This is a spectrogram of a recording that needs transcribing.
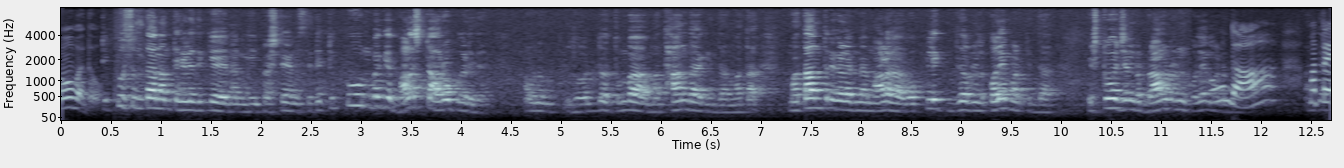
ನೋವದು. ಟಿಪ್ಪು ಸುಲ್ತಾನ್ ಅಂತ ಹೇಳಿದಕ್ಕೆ ನನಗೆ ಈ ಪ್ರಶ್ನೆ ಅನಿಸ್ತಿದೆ ಟಿಪ್ಪು ಬಗ್ಗೆ ಬಹಳಷ್ಟು ಆರೋಪಗಳಿದೆ. ಅವನು ದೊಡ್ಡ ತುಂಬಾ ಮತಾಂಧ ಆಗಿದ್ದ ಮತ ಮತಾಂತರಗಳನ್ನ ಮಾಡ ಒಪ್ಲಿಕ್ಕಿದ್ದವ್ರನ್ನ ಕೊಲೆ ಮಾಡ್ತಿದ್ದ. ಎಷ್ಟೋ ಜನರು ಬ್ರಾಹ್ಮಣರನ್ನ ಕೊಲೆ ಹೌದಾ? ಮತ್ತೆ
